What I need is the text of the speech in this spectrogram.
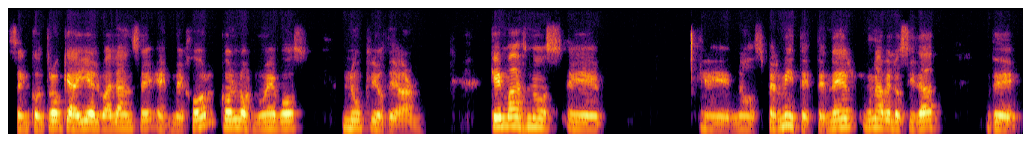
Se encontró que ahí el balance es mejor con los nuevos núcleos de ARM. ¿Qué más nos, eh, eh, nos permite? Tener una velocidad de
